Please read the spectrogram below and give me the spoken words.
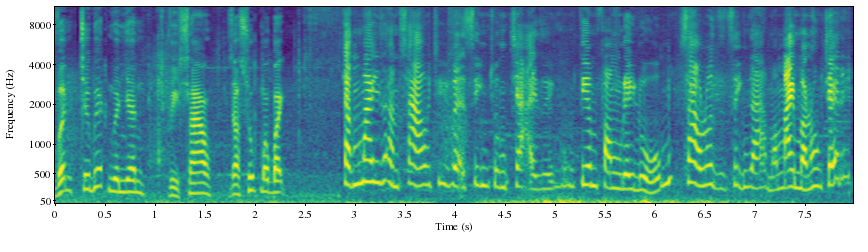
vẫn chưa biết nguyên nhân vì sao gia súc mắc bệnh. Chẳng may làm sao chứ vệ sinh chuồng trại rồi cũng tiêm phòng đầy đủ, sao nó sinh ra mà may mà nó không chết ấy.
